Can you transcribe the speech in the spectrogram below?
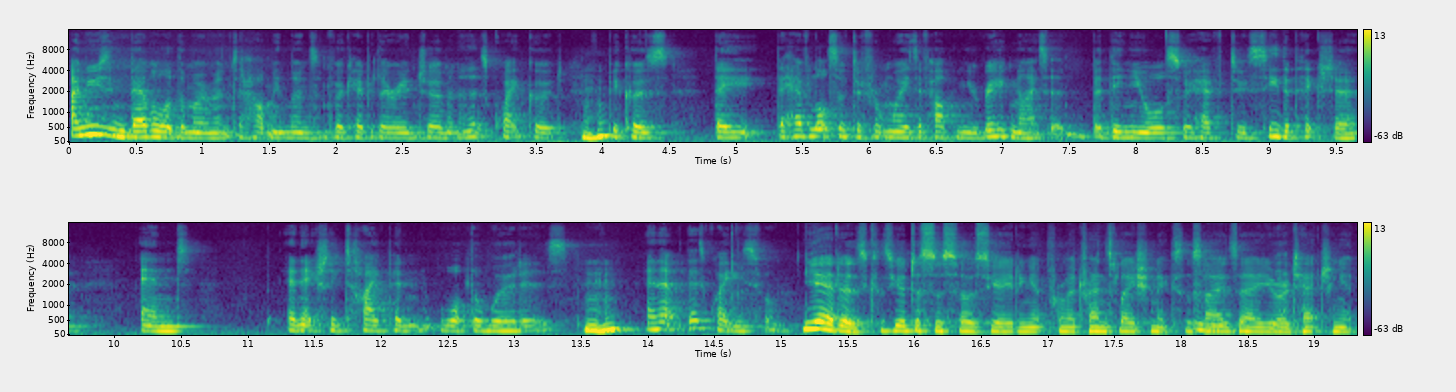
I'm using Babbel at the moment to help me learn some vocabulary in German, and it's quite good Mhm. because they they have lots of different ways of helping you recognize it. But then you also have to see the picture, and and actually type in what the word is, Mhm. and that that's quite useful. Yeah, it is because you're disassociating it from a translation exercise. Mhm, There, you're yeah. attaching it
